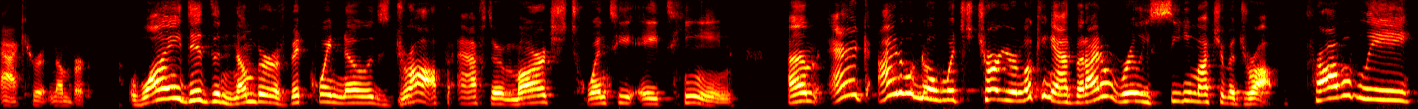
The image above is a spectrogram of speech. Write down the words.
accurate number. Why did the number of Bitcoin nodes drop after March 2018? Um, Eric, I don't know which chart you're looking at, but I don't really see much of a drop. Probably,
